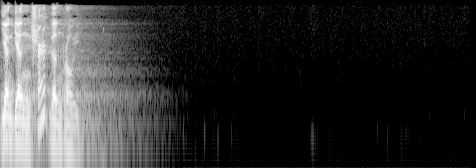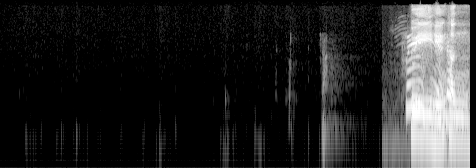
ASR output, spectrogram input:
dần dần sát gần rồi. Tuy hiện thân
